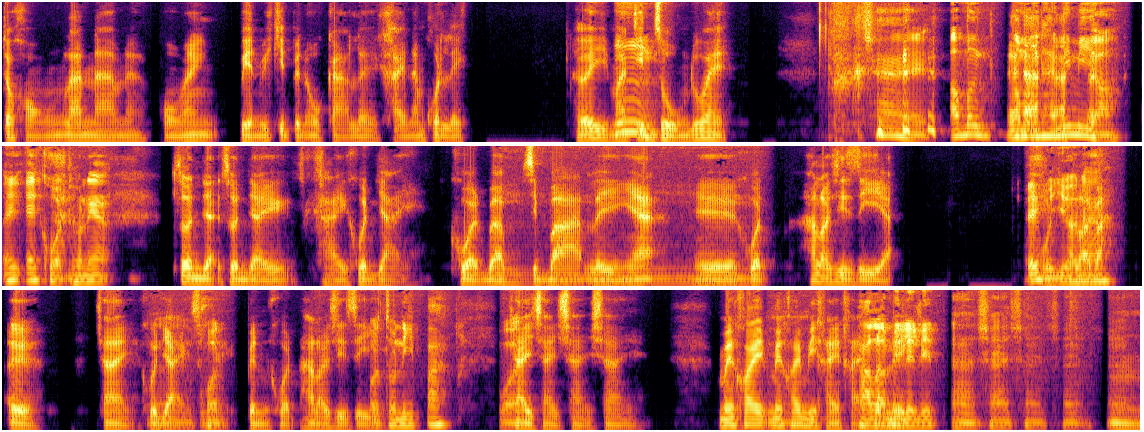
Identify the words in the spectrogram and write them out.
เจ้าของร้านน้ำนะ ผมแม่งเปลี่ยนวิกฤตเป็นโอกาสเลยขายน้ำขวดเล็ก เฮ้ย มาจิ้นสูงด้วย ใช่ เอาเมืองเอาเมืองไทยไม่มีเหรอไอไอขวดเท่าเนี้ย ส่วนใหญ่ส่วนใหญ่ขายขวดใหญ่ ขวดแบบอืมสิบบาทอะไรอย่างเงี้ย เออขวดห้าร้อยซีซีอะ เอ้ยโอ้เยอะนะห้าร้อยปะเออ ใช่ ขวดใหญ่เออขวดเป็นขวดห้าร้อยซีซีขวดตัวนี้ปะขวดใช่ใช่ใช่ใช่ ไม่ค่อยไม่ค่อยมีใครขายทางละขวดมิเล็ลกลิลิตรอ่าใช่ใช่ใช่ใช่อืม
